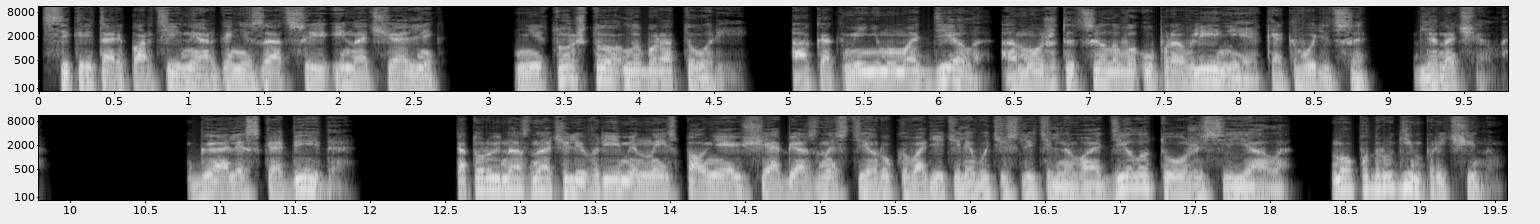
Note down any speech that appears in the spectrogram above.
Секретарь партийной организации и начальник не то что лаборатории, а как минимум отдела, а может и целого управления, как водится для начала. Галя Скобейда, которую назначили временно исполняющей обязанности руководителя вычислительного отдела, тоже сияла, но по другим причинам.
